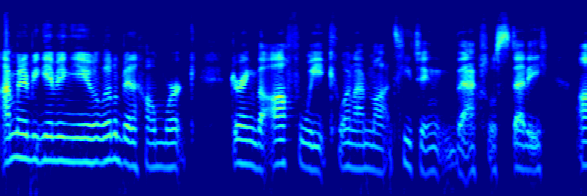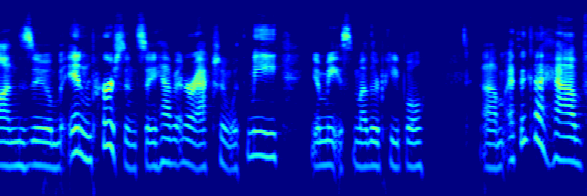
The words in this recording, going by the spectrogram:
I'm going to be giving you a little bit of homework during the off week when I'm not teaching the actual study on Zoom in person. So you have interaction with me, you'll meet some other people. Um, I think I have,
